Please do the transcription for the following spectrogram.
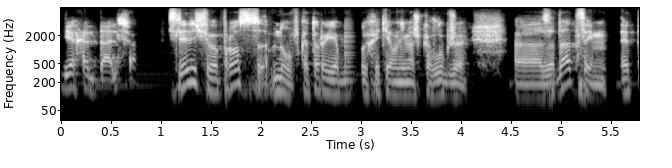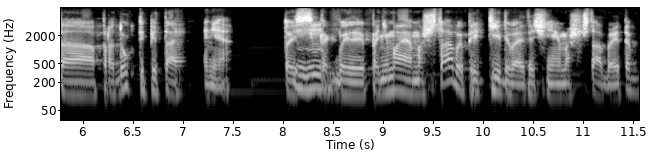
ехать дальше. Следующий вопрос, ну, в который я бы хотел немножко глубже э, задаться им, это продукты питания. То есть, mm-hmm. как бы понимая масштабы, прикидывая, точнее, масштабы, это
